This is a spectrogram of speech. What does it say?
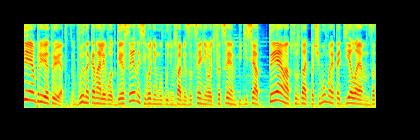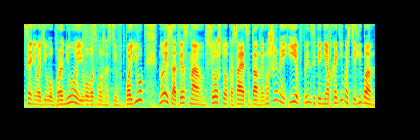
Всем привет-привет! Вы на канале Вот ГСН, и сегодня мы будем с вами заценивать FCM 50T, обсуждать, почему мы это делаем, заценивать его броню, его возможности в бою, ну и, соответственно, все, что касается данной машины и, в принципе, необходимости, либо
